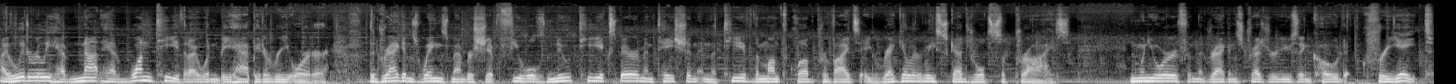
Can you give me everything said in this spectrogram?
I literally have not had one tea that I wouldn't be happy to reorder. The Dragon's Wings membership fuels new tea experimentation, and the Tea of the Month Club provides a regularly scheduled surprise. And when you order from the Dragon's Treasure using code CREATE,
